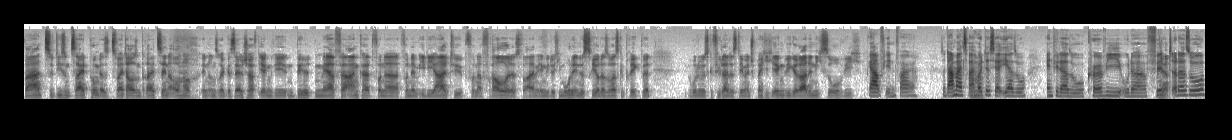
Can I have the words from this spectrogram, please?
War zu diesem Zeitpunkt, also 2013, auch noch in unserer Gesellschaft irgendwie ein Bild mehr verankert von, einer, von dem Idealtyp von einer Frau, das vor allem irgendwie durch die Modeindustrie oder sowas geprägt wird, wo du das Gefühl hattest, dem entspreche ich irgendwie gerade nicht so, wie ich. Ja, auf jeden Fall. So damals war, Mhm. heute ist ja eher so, entweder so curvy oder fit Ja. oder so.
